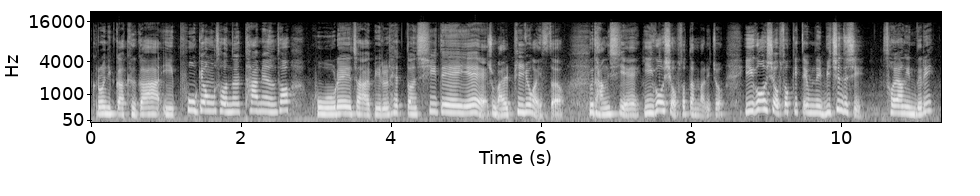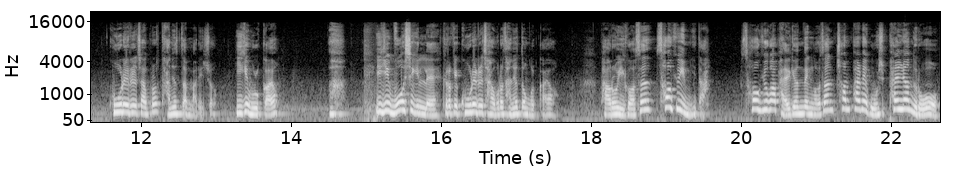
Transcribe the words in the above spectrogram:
그러니까 그가 이 포경선을 타면서 고래잡이를 했던 시대에 좀 알 필요가 있어요. 그 당시에 이것이 없었단 말이죠. 이것이 없었기 때문에 미친 듯이 서양인들이 고래를 잡으러 다녔단 말이죠. 이게 뭘까요? 이게 무엇이길래 그렇게 고래를 잡으러 다녔던 걸까요? 바로 이것은 석유입니다. 석유가 발견된 것은 1858년으로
